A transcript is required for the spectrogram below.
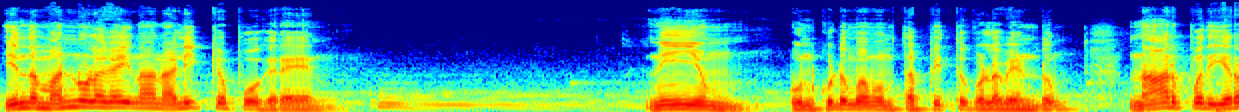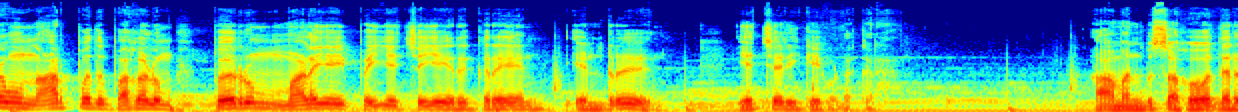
இந்த மண்ணுலகை நான் அழிக்கப் போகிறேன். நீயும் உன் குடும்பமும் தப்பித்து கொள்ள வேண்டும். நாற்பது இரவும் நாற்பது பகலும் பெரும் மழையை பெய்யச் செய்ய இருக்கிறேன் என்று எச்சரிக்கை கொடுக்கிறார். ஆம் அன்பு சகோதர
